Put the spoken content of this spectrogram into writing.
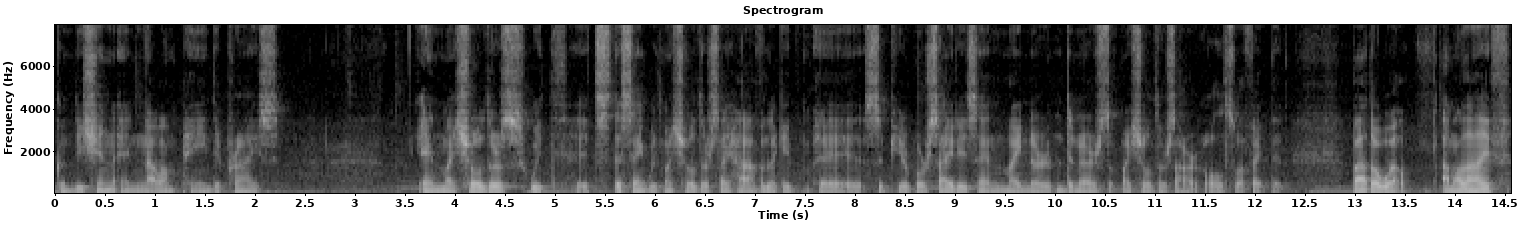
condition and now i'm paying the price and my shoulders with it's the same with my shoulders. I have like a, a severe bursitis and my ner- the nerves of my shoulders are also affected. But oh well i'm alive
